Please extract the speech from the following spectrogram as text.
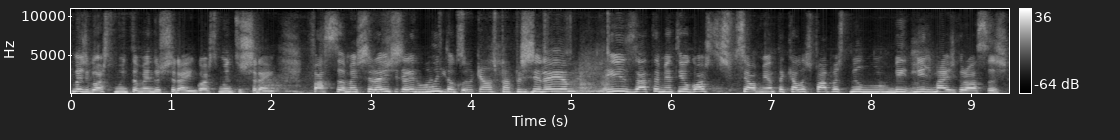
Mas gosto muito também do xerém, gosto muito do xerém. Faço também xerém, xerém de é muita coisa. aquelas papas de Xerém é- milho, Exatamente, e eu gosto especialmente daquelas papas de milho, milho mais grossas.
